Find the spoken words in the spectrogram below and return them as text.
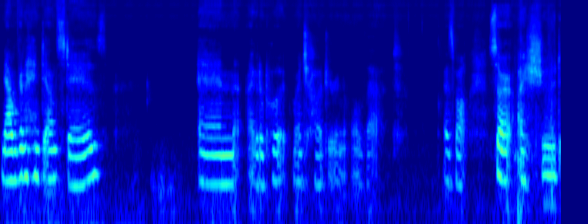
now we're gonna head downstairs and I gotta put my charger and all that as well. So I should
